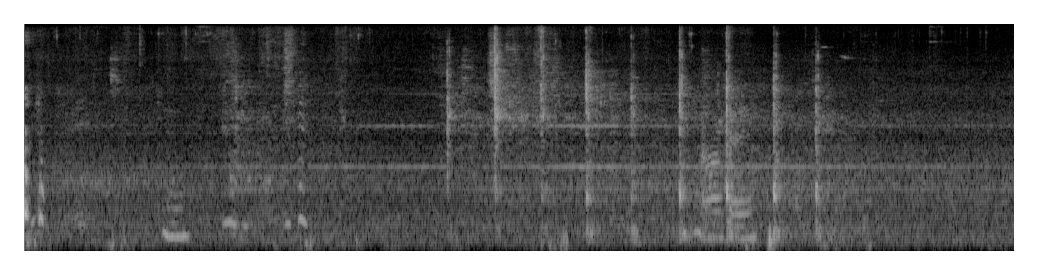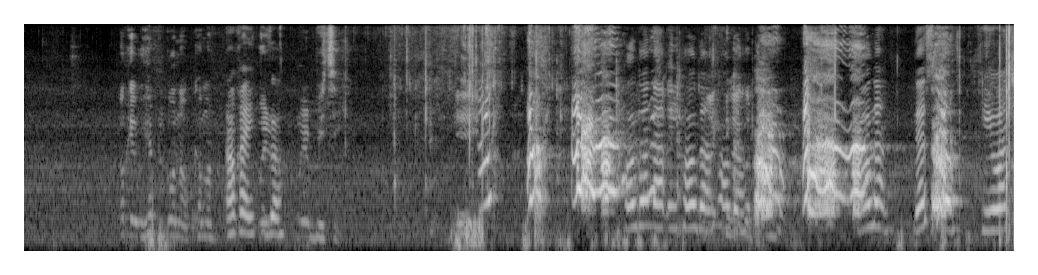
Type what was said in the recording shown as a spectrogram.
Okay. Okay, we have to go now. Come on. Okay, We're, go. we're busy. Ah, ah, ah. Hold on, Aki. Hold on, hold on. Hold on. Let's go. He wants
